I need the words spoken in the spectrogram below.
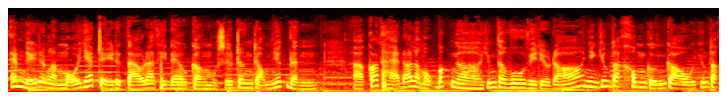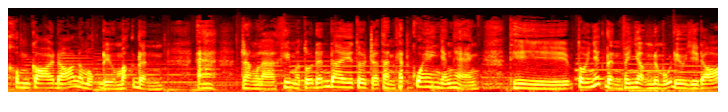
em nghĩ rằng là mỗi giá trị được tạo ra thì đều cần một sự trân trọng nhất định. À, có thể đó là một bất ngờ chúng ta vui vì điều đó nhưng chúng ta không cưỡng cầu, chúng ta không coi đó là một điều mặc định. À rằng là khi mà tôi đến đây tôi trở thành khách quen chẳng hạn thì tôi nhất định phải nhận được một điều gì đó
